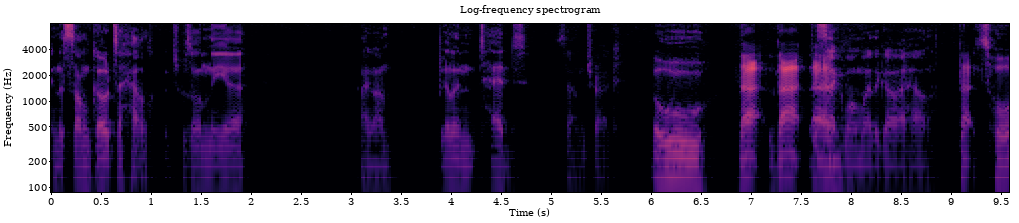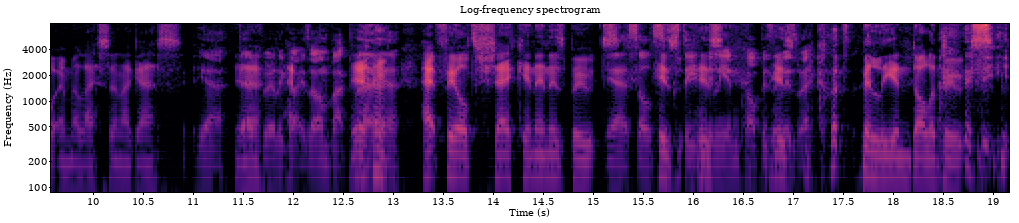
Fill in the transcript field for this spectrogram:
in the song "Go to Hell," which was on the, uh, hang on, Bill and Ted soundtrack. Ooh, that that The um, second one where they go to hell. That taught him a lesson, I guess. Yeah, yeah. Dave really got his own back Yeah, there, Hetfield shaking in his boots. Yeah, sold 16 million copies of his record. Billion dollar boots. Yeah.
